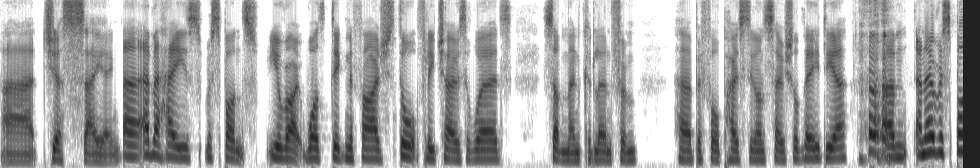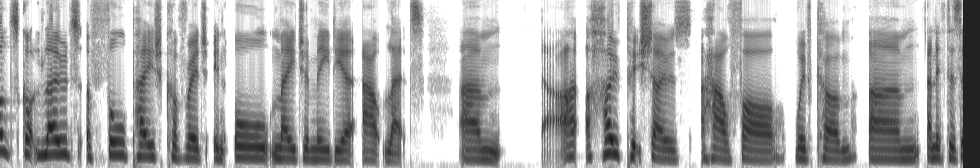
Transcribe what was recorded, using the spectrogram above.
Uh, just saying. Uh, Emma Hayes' response, you're right, was dignified. She thoughtfully chose her words. Some men could learn from her before posting on social media. um, and her response got loads of full page coverage in all major media outlets. Um, I, I hope it shows how far we've come. Um, and if there's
